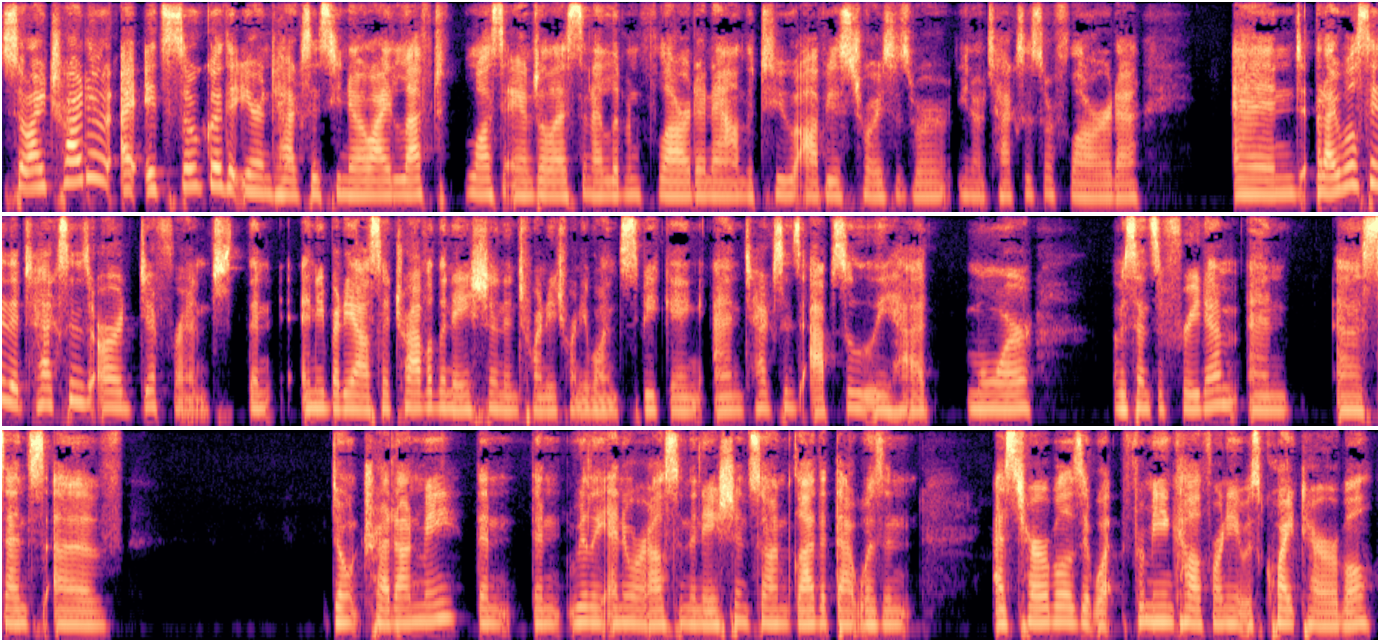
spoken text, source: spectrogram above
So I try to. I, it's so good that you're in Texas. You know, I left Los Angeles and I live in Florida now. And the two obvious choices were, you know, Texas or Florida. And but I will say that Texans are different than anybody else. I traveled the nation in 2021 speaking, and Texans absolutely had more of a sense of freedom and a sense of don't tread on me than than really anywhere else in the nation. So I'm glad that that wasn't as terrible as it was for me in California. It was quite terrible.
